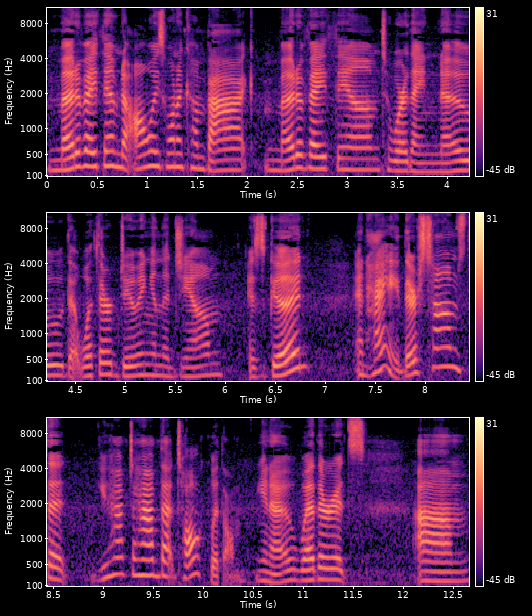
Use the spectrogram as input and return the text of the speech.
motivate them to always want to come back, motivate them to where they know that what they're doing in the gym is good. And hey, there's times that you have to have that talk with them, you know, whether it's um,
